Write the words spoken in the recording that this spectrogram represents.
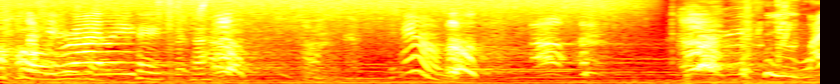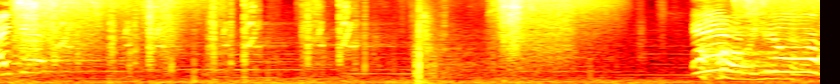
Oh, Hey, Riley. gonna pay for that. Damn. you like it? Oh, It's you're your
